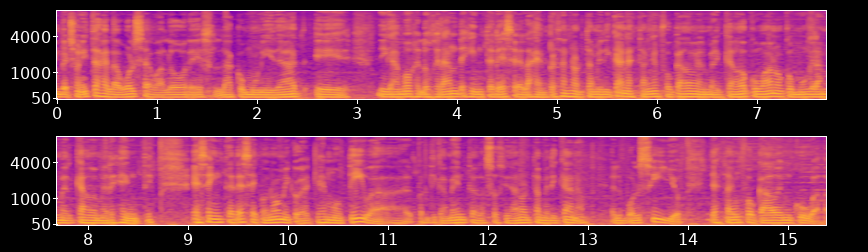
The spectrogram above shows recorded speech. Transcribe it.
inversionistas de la bolsa de valores, la comunidad, eh, digamos, los grandes intereses de las empresas norteamericanas están enfocados en el mercado cubano como un gran mercado emergente. Ese interés económico, el que motiva prácticamente a la sociedad norteamericana, el bolsillo, ya está enfocado en Cuba.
